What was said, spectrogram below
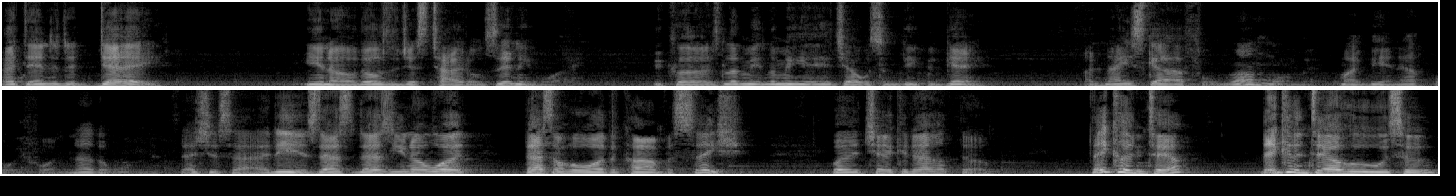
at the end of the day, you know, those are just titles anyway. Because let me let me hit y'all with some deeper game. A nice guy for one woman might be an F boy for another woman. That's just how it is. That's that's you know what? That's a whole other conversation. But check it out though. They couldn't tell. They couldn't tell who was who.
